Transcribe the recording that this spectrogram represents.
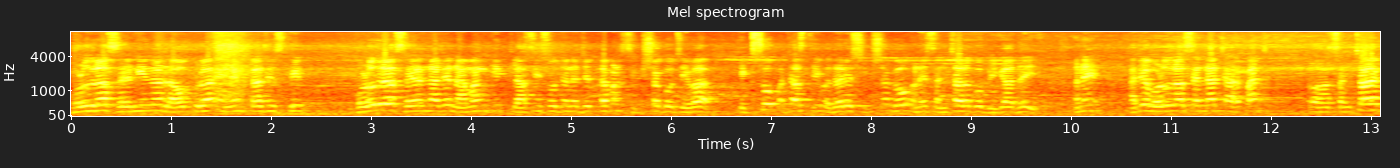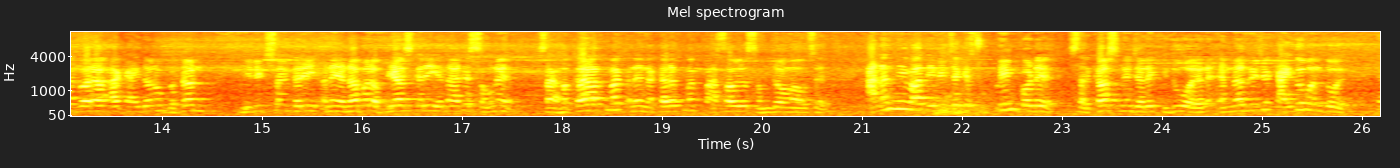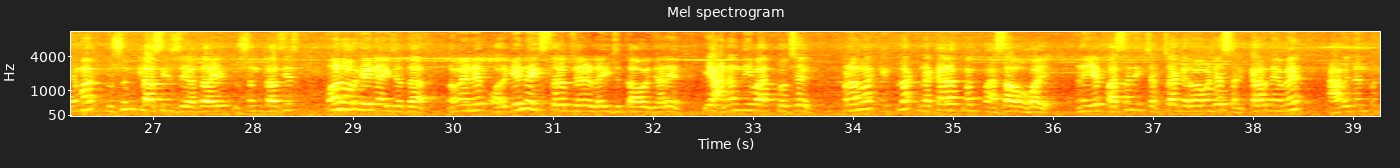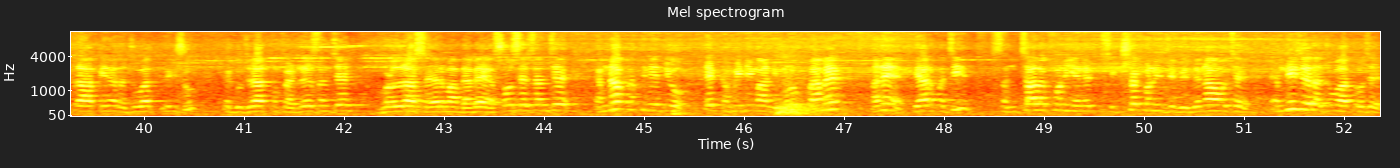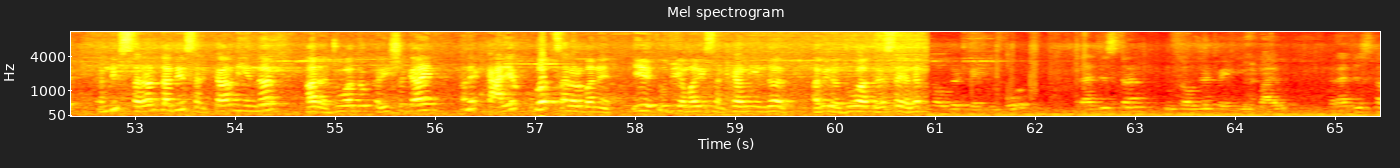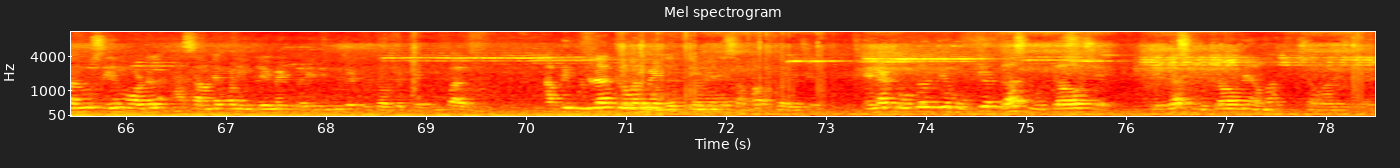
વડોદરા શહેરની અંદર Raopura NM classes સ્થિત વડોદરા શહેરના જે નામાંકિત ક્લાસીસો છે અને જેટલા પણ શિક્ષકો છે એવા એકસો પચાસથી વધારે શિક્ષકો અને સંચાલકો ભેગા થઈ અને આજે વડોદરા શહેરના ચાર પાંચ સંચાલક દ્વારા આ કાયદાનું ગઠન, નિરીક્ષણ કરી અને એના પર અભ્યાસ કરી અને આજે સૌને હકારાત્મક અને નકારાત્મક પાસાઓ સમજાવવામાં આવશે. આનંદની વાત એવી છે કે સુપ્રીમ કોર્ટે સરકારશ્રીને જ્યારે કીધું હોય અને એમનાથી જે કાયદો બનતો હોય, એમાં ટ્યુશન ક્લાસીસ જે હતા એ ટ્યુશન ક્લાસીસ અનઓર્ગેનાઇઝ હતા હવે એને ઓર્ગેનાઇઝ તરફ જ્યારે લઈ જતા હોય ત્યારે એ આનંદની વાત તો છે પણ આમાં કેટલાક નકારાત્મક પાસાઓ હોય અને એ પાસાની ચર્ચા કરવા માટે સરકારને અમે આવેદનપત્ર આપીને રજૂઆત કરીશું કે ગુજરાતનું ફેડરેશન છે, વડોદરા શહેરમાં બે બે એસોસિએશન છે. એમના પ્રતિનિધિઓ એ કમિટીમાં નિમણૂક પામે અને ત્યાર પછી સંચાલકોની અને શિક્ષકોની જે વેદનાઓ છે, એમની જે રજૂઆતો છે, એમની સરળતાથી સરકારની અંદર આ રજૂઆતો કરી શકાય અને કાર્ય ખૂબ જ સરળ બને. એ હેતુથી અમારી સરકારની અંદર આવી રજૂઆત રહેશે અને 2024 રાજસ્થાન 2025 રાજસ્થાનનું સેમ મોડલ આસામને પણ ઇમ્પ્લિમેન્ટ કરી દીધું છે 2025 આપણી ગુજરાત ગવર્મેન્ટ એને સમાપ્ત કરે છે, એના ટોટલ જે મુખ્ય દસ મુદ્દાઓ છે એ દસ મુદ્દાઓને આમાં સમાવેશ છે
